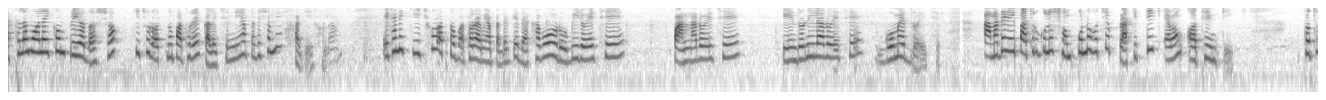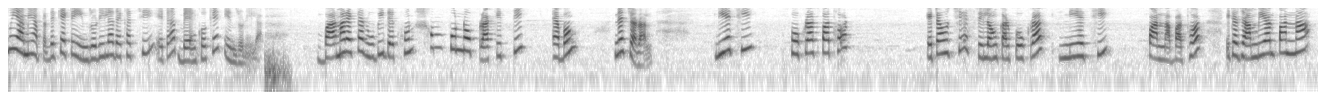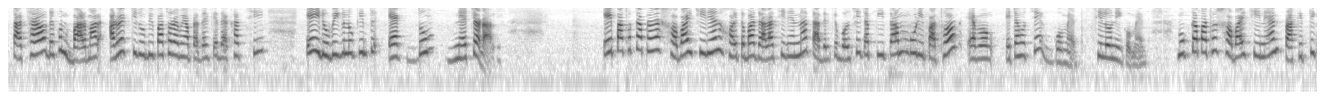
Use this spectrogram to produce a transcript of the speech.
আসসালামু আলাইকুম, প্রিয় দর্শক। কিছু রত্ন পাথরের কালেকশন নিয়ে আপনাদের সামনে হাজির হলাম। এখানে কিছু রত্ন পাথর আমি আপনাদেরকে দেখাবো। রুবি রয়েছে, পান্না রয়েছে, ইন্দ্রনীলা রয়েছে, গোমেদ রয়েছে। আমাদের এই পাথরগুলো সম্পূর্ণ হচ্ছে প্রাকৃতিক এবং অথেন্টিক প্রথমেই আমি আপনাদেরকে একটা ইন্দ্রনীলা দেখাচ্ছি। এটা ব্যাংককের ইন্দ্রনীলা। বার্মার একটা রুবি দেখুন, সম্পূর্ণ প্রাকৃতিক এবং ন্যাচারাল নিয়েছি পোকরাস পাথর। এটা হচ্ছে শ্রীলঙ্কার পোকরাস। নিয়েছি পান্না পাথর। এটা জাম্বিয়ান পান্না। তাছাড়াও দেখুন, বার্মার আরও একটি রুবি পাথর আমি আপনাদেরকে দেখাচ্ছি। এই রুবিগুলো কিন্তু একদম ন্যাচারাল। এই পাথরটা আপনারা সবাই চিনেন হয়তো বা যারা চিনেন না, তাদেরকে বলছি এটা পিতাম্বরী পাথর এবং এটা হচ্ছে গোমেদ, সিলোনি গোমেদ। মুক্তা পাথর সবাই চিনেন, প্রাকৃতিক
